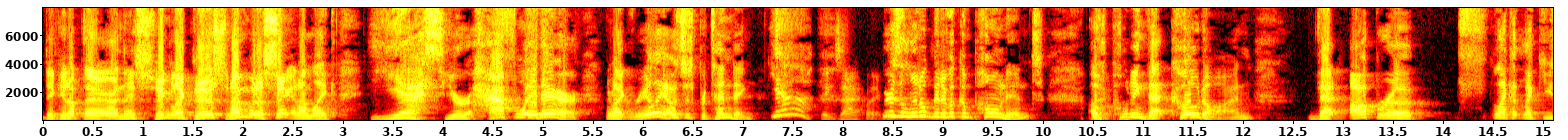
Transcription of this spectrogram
They get up there and they sing like this, and I'm going to sing. And I'm like, yes, you're halfway there. They're like, really? I was just pretending. Yeah exactly. there's a little bit of a component of putting that coat on that opera like like you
